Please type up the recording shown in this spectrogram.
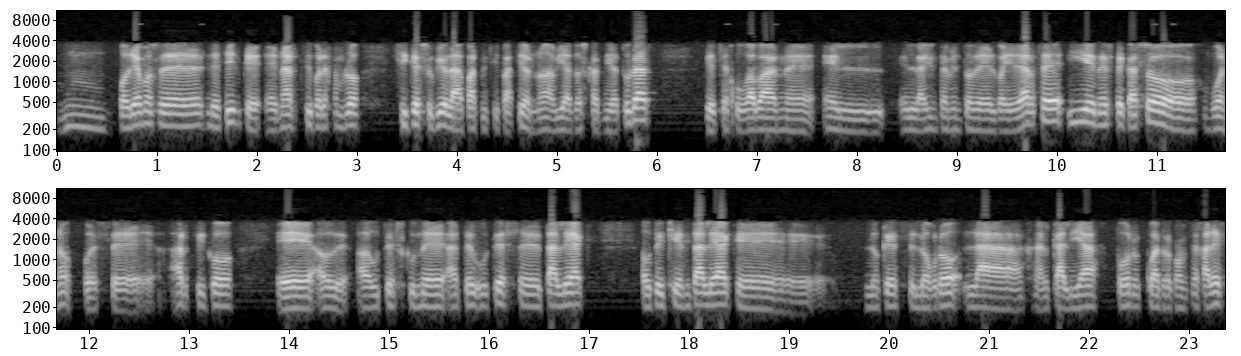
mmm, podríamos decir que en Arci, por ejemplo, sí que subió la participación, ¿no? Había dos candidaturas que se jugaban eh, el, el Ayuntamiento del Valle de Arce y en este caso, bueno, pues eh, Artiko eh, hauteskunde hautes taldeak hautetxien eh, lo que se logró la alcaldía por cuatro concejales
